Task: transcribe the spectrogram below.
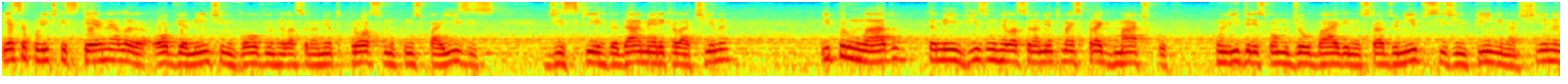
e essa política externa, ela obviamente envolve um relacionamento próximo com os países de esquerda da América Latina e, por um lado, também visa um relacionamento mais pragmático com líderes como Joe Biden nos Estados Unidos, Xi Jinping na China,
